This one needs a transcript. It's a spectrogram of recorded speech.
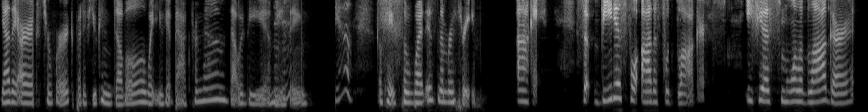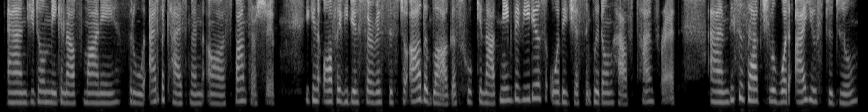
yeah, they are extra work, but if you can double what you get back from them, that would be mm-hmm. amazing. Mm-hmm. Yeah. Okay, so what is number three? Okay, so videos for other food bloggers. If you're a smaller blogger and you don't make enough money through advertisement or sponsorship, you can offer video services to other bloggers who cannot make the videos or they just simply don't have time for it. And this is actually what I used to do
